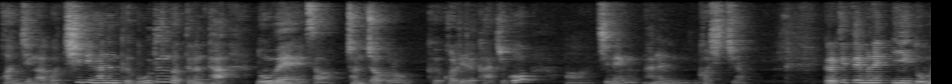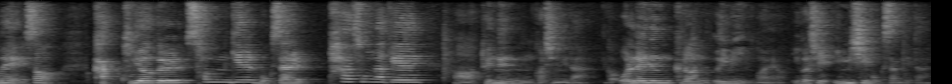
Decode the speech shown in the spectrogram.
권징하고 치리하는 그 모든 것들은 다 노회에서 전적으로 그 권리를 가지고 어, 진행하는 것이죠. 그렇기 때문에 이 노회에서 각 구역을 섬길 목사를 파송하게 어, 되는 것입니다. 그러니까 원래는 그런 의미인 거예요. 이것이 임시 목사입니다.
